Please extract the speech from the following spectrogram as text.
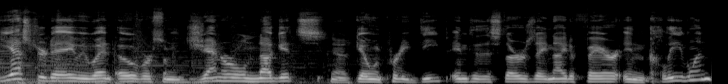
yesterday we went over some general nuggets, you know, going pretty deep into this Thursday night affair in Cleveland.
